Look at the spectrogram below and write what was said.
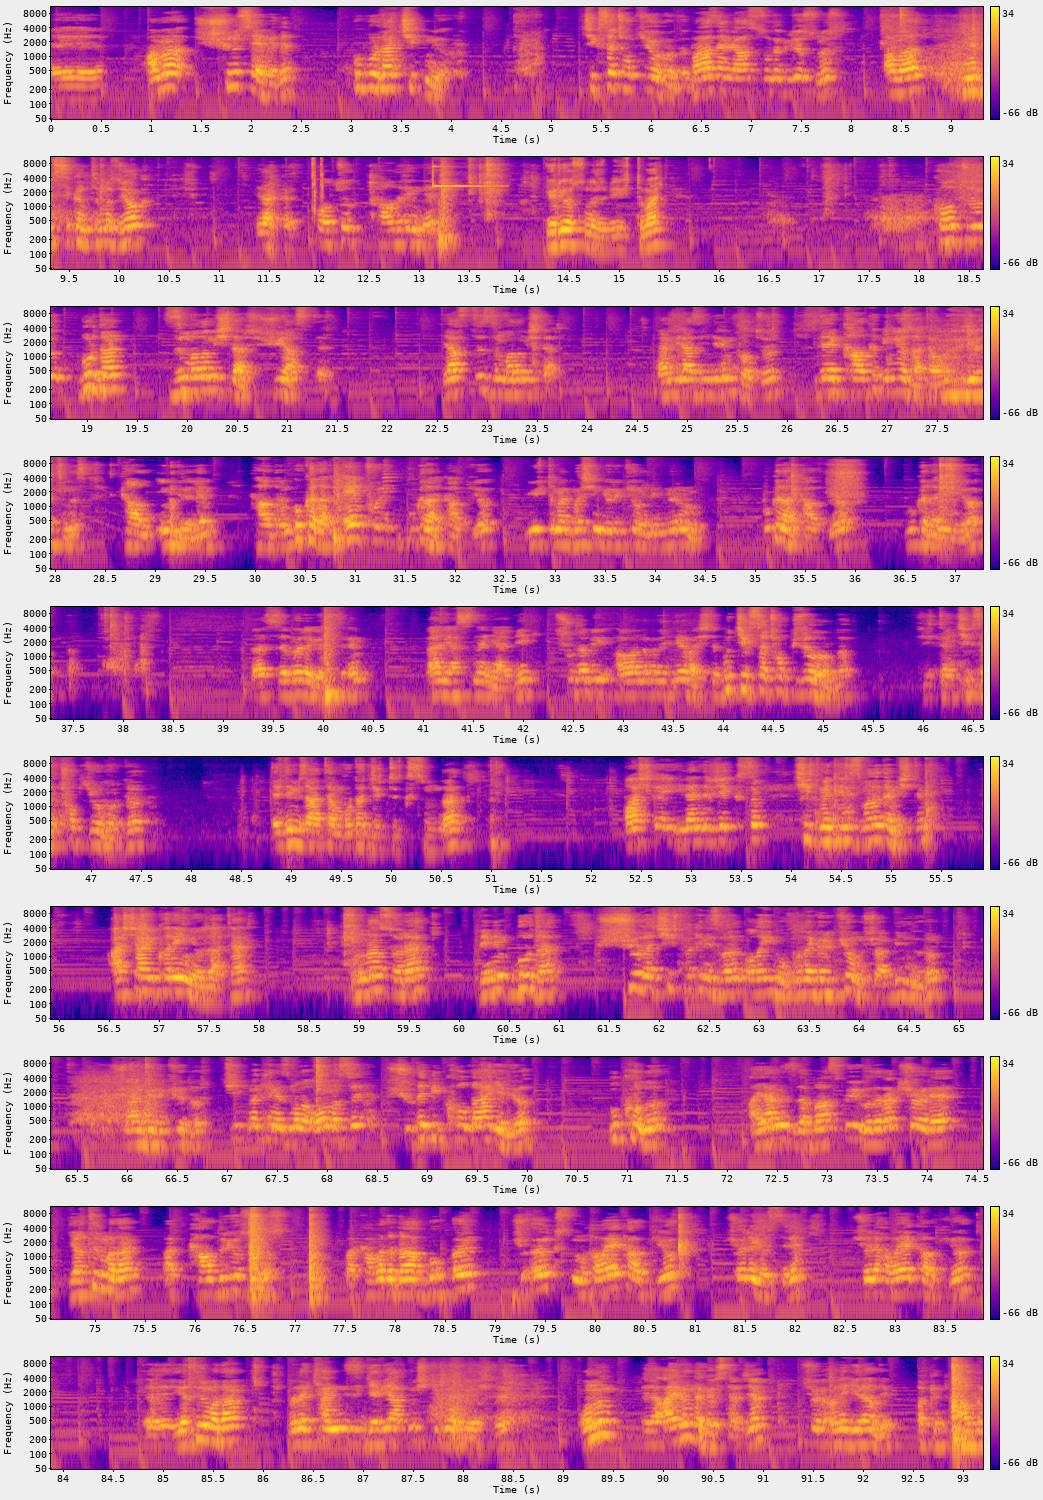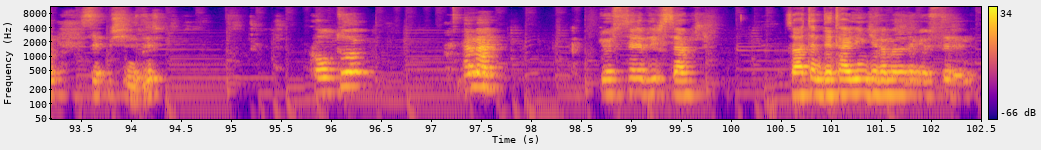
Ee, ama şunu sevmedim. Bu buradan çıkmıyor. Çıksa çok iyi olurdu. Bazen rahatsız olabiliyorsunuz. Ama yine bir sıkıntımız yok. Bir dakika. Koltuğu kaldırayım bir. Görüyorsunuz büyük ihtimal. Koltuğu buradan zımbalamışlar şu yastığı. Yastığı zımbalamışlar. Ben biraz indireyim koltuğu. Bir de kalkıp iniyor zaten onu biliyorsunuz. Kal, indirelim. Kaldırın. Bu kadar. En full bu kadar kalkıyor. Büyük ihtimal başım görüküyor mu bilmiyorum. Bu kadar kalkıyor. Bu kadar iniyor. Ben size böyle göstereyim. Bel yastığına geldik. Şurada bir havalandırma deliği var. Bu çıksa çok güzel olurdu. Cidden çıksa çok iyi olurdu. Dedim zaten burada cırt cırt kısmında. Başka ilgilendirecek kısım çift mekanizmalı demiştim. Aşağı yukarı iniyor zaten. Bundan sonra benim burada şurada çift mekanizmanın olayı bu. Burada gözüküyor mu şu an bilmiyorum. Şu an gözüküyordur. Çift mekanizmalı olması şurada bir kol daha geliyor. Bu kolu ayağınızla baskı uygulayarak şöyle yatırmadan bak kaldırıyorsunuz. Bak havada daha bu ön şu ön kısmı havaya kalkıyor. Şöyle göstereyim. Şöyle havaya kalkıyor. Ee, yatırmadan böyle kendinizi geriye atmış gibi oluyor işte. Onun e, ayarını da göstereceğim. Şöyle öne geri alayım. Bakın aldım, hissetmişsinizdir. Koltuğu hemen gösterebilirsem zaten detaylı incelemede de gösteririm.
